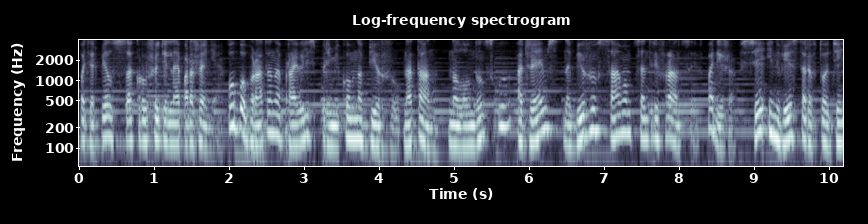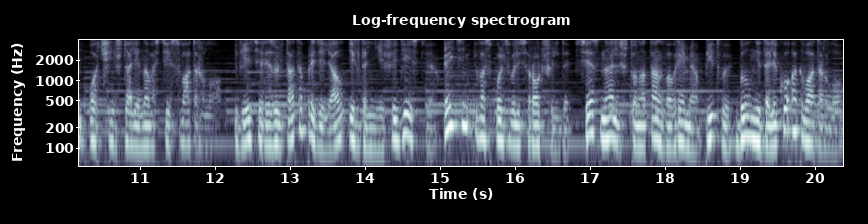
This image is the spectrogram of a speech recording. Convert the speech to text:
потерпел сокрушительное поражение. Оба брата направились прямиком на биржу. Натан на лондонскую, а Джеймс на биржу в самом центре Франции, в Париже. Все инвесторы в тот день очень ждали новостей с Ватерлоо ведь результат определял их дальнейшие действия. Этим и воспользовались Ротшильды. Все знали, что Натан во время битвы был недалеко от Ватерлоо,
